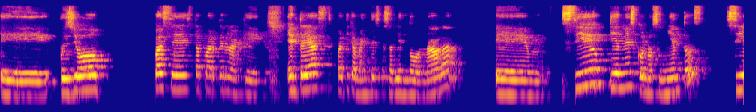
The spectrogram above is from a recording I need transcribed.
eh, pues yo pasé esta parte en la que entré prácticamente sabiendo nada. Eh, sí tienes conocimientos, sí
